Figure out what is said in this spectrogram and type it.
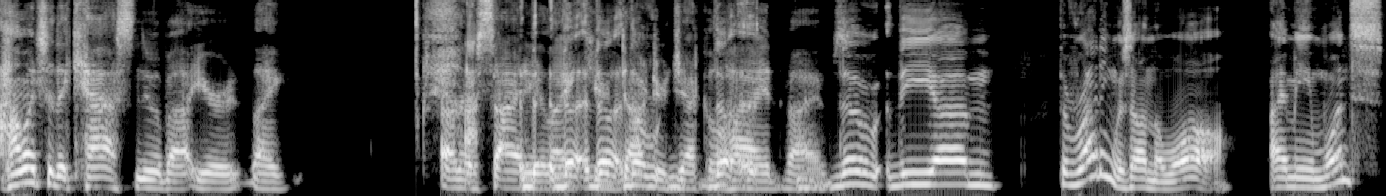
How much of the cast knew about your like other side, of the- like the- your the- Dr. Jekyll the- Hyde vibes? The the um the writing was on the wall. I mean, once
